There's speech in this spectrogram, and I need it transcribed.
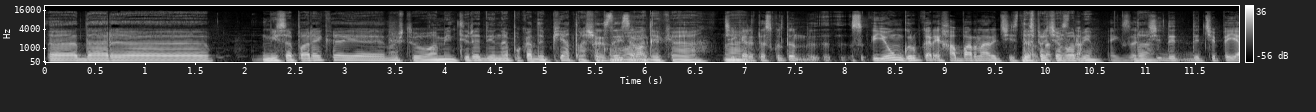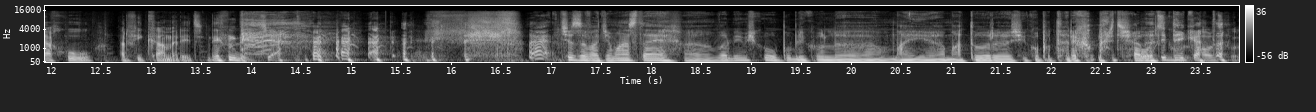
Uh, dar uh, mi se pare că e, nu știu, o amintire din epoca de piatră, așa Îți cumva. Adică, cei da. care te ascultă, e un grup care habar n-are ce este Despre ce vista. vorbim. Exact. Da. Și de, de ce pe Yahoo ar fi camere. De ce? Ce să facem? Asta e. Uh, vorbim și cu publicul mai matur și cu o putere comercială old school, ridicată. Old school.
